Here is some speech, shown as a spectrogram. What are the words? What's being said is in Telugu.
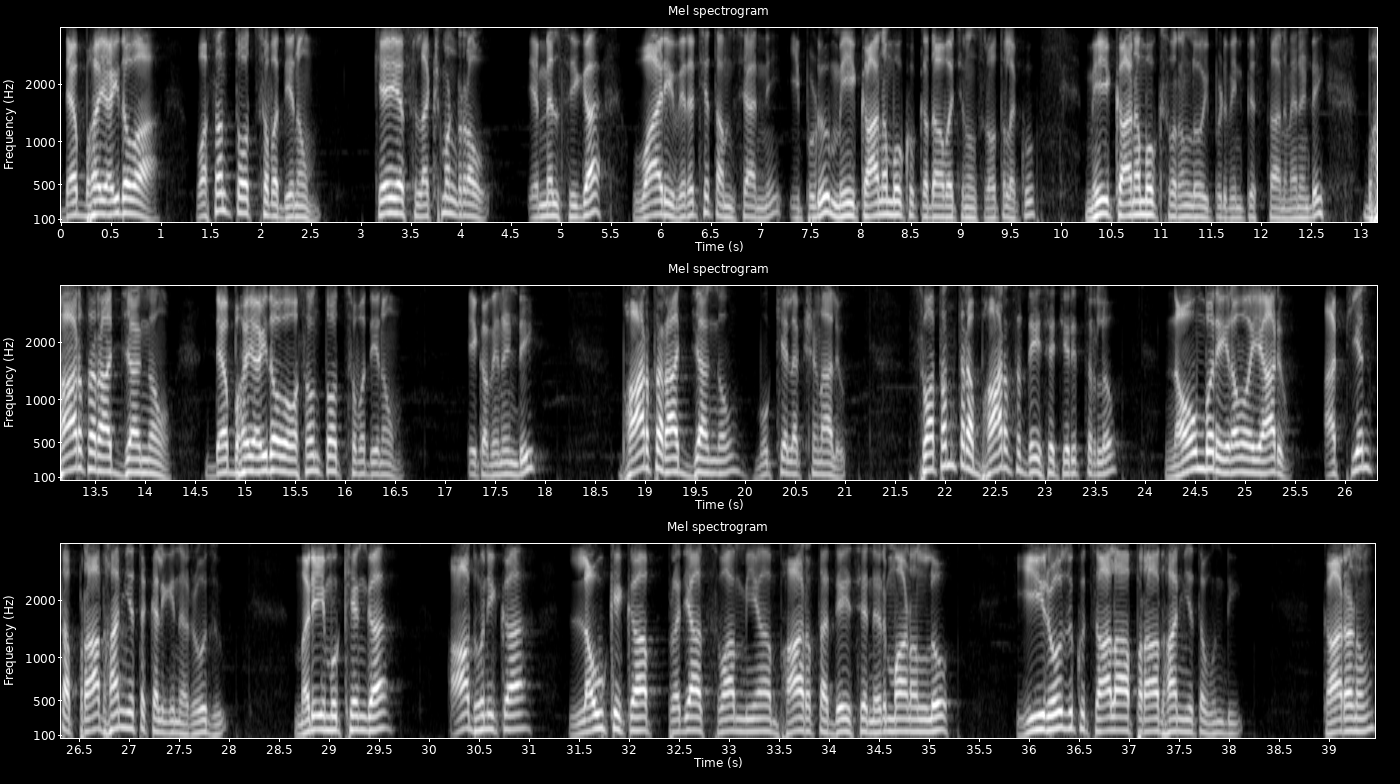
డెబ్భై ఐదవ వసంతోత్సవ దినం. కెఎస్ లక్ష్మణరావు ఎమ్మెల్సీగా వారి విరచిత అంశాన్ని ఇప్పుడు మీ కానమోకు కథ వచ్చిన శ్రోతలకు మీ కానమోకు స్వరంలో ఇప్పుడు వినిపిస్తాను వినండి. భారత రాజ్యాంగం డెబ్భై ఐదవ వసంతోత్సవ దినం. ఇక వినండి. భారత రాజ్యాంగం ముఖ్య లక్షణాలు. స్వతంత్ర భారతదేశ చరిత్రలో నవంబర్ ఇరవై ఆరు అత్యంత ప్రాధాన్యత కలిగిన రోజు. మరీ ముఖ్యంగా ఆధునిక లౌకిక ప్రజాస్వామ్య భారతదేశ నిర్మాణంలో ఈ రోజుకు చాలా ప్రాధాన్యత ఉంది. కారణం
